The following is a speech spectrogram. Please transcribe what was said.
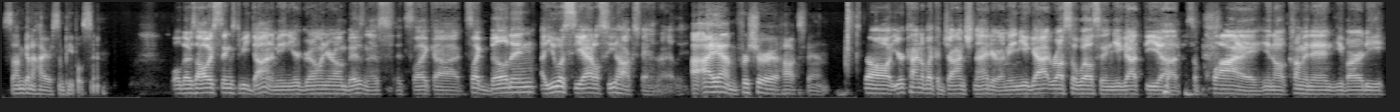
so i'm gonna hire some people soon Well, there's always things to be done. I mean, you're growing your own business. It's like uh, it's like building. Are you a Seattle Seahawks fan, Riley? I, I am for sure a Hawks fan. So you're kind of like a John Schneider. I mean, you got Russell Wilson, you got the uh, supply, you know, coming in. You've already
